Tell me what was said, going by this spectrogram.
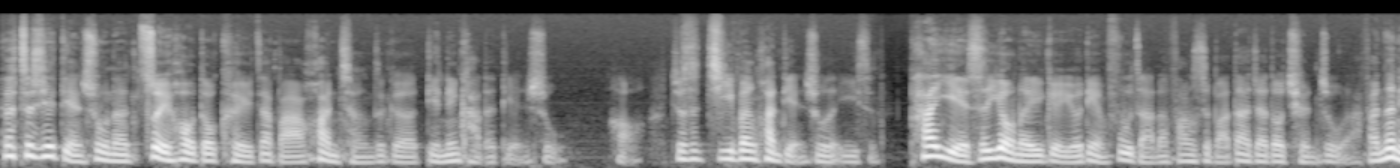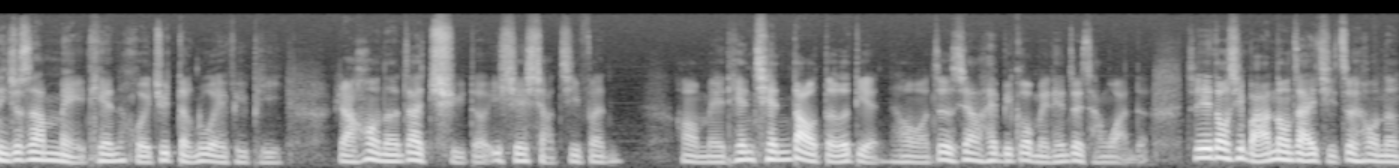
那这些点数呢，最后都可以再把它换成这个点点卡的点数，好，就是积分换点数的意思。它也是用了一个有点复杂的方式把大家都圈住了。反正你就是要每天回去登录 APP，然后呢再取得一些小积分，好，每天签到得点，好，这是像 HappyGo 每天最常玩的这些东西，把它弄在一起，最后呢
